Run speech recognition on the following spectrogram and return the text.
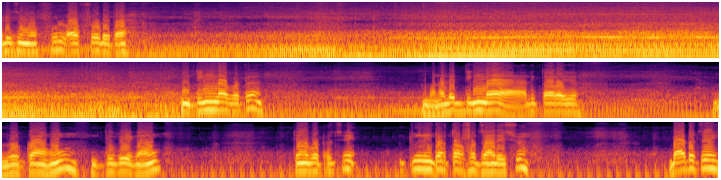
अहिले चाहिँ म फुल अफ रोड यता दिङ्लाबाट भन्नाले दिङ्ला अलिक तल यो हाम्रो गाउँ दुबे गाउँ त्यहाँबाट चाहिँ किलोमिटरतर्फ जाँदैछु बाटो चाहिँ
